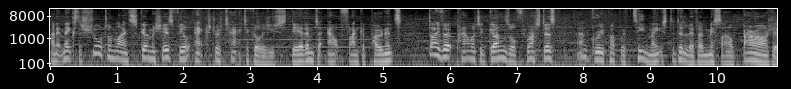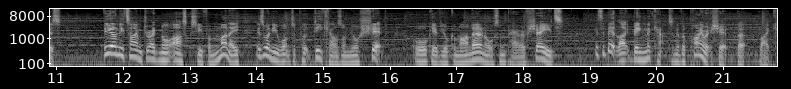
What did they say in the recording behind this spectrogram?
and it makes the short online skirmishes feel extra tactical as you steer them to outflank opponents, divert power to guns or thrusters, and group up with teammates to deliver missile barrages. The only time Dreadnought asks you for money is when you want to put decals on your ship, or give your commander an awesome pair of shades. It's a bit like being the captain of a pirate ship, but like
